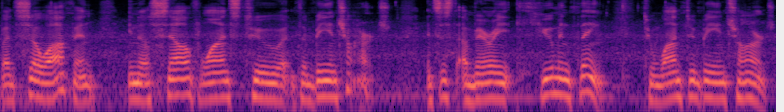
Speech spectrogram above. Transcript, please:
But so often, you know, self wants to, to be in charge. It's just a very human thing to want to be in charge.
